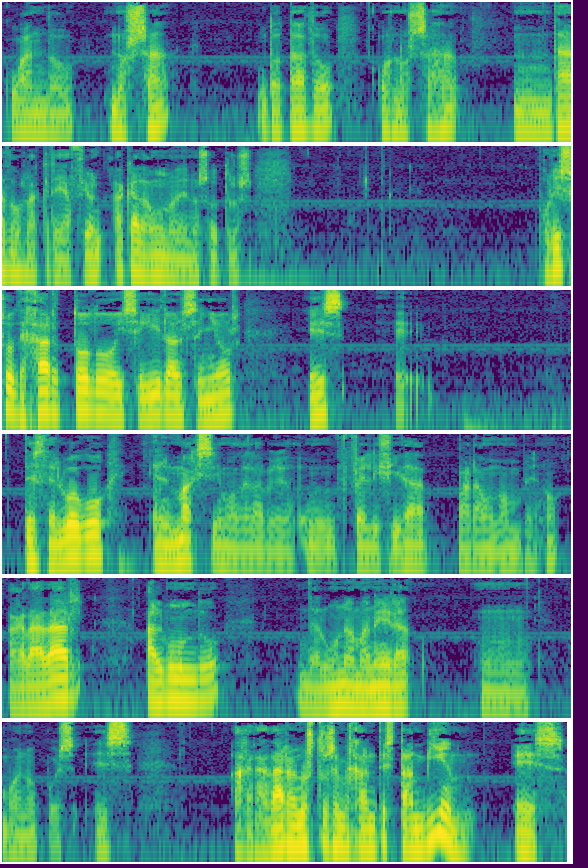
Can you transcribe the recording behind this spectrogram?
cuando nos ha dotado o nos ha mm, dado la creación a cada uno de nosotros. Por eso dejar todo y seguir al Señor es, eh, desde luego, el máximo de la felicidad para un hombre. ¿no? Agradar al mundo, de alguna manera, mm, bueno, pues es agradar a nuestros semejantes también es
